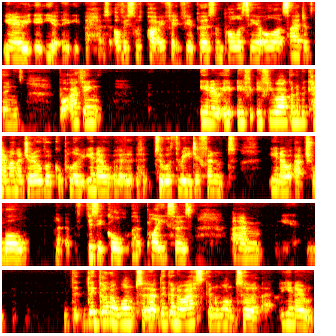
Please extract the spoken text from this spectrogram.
you know, it, it, obviously part of fit for your person policy, all that side of things. But I think, you know, if if you are going to become manager over a couple of, you know, uh, two or three different, you know, actual uh, physical uh, places, um, they're going to want to, they're going to ask and want to, you know,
